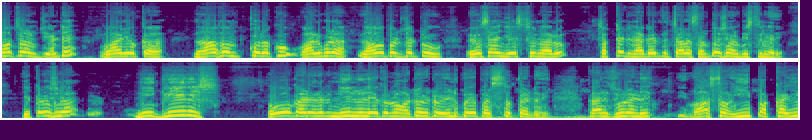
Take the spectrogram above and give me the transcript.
సంవత్సరాల నుంచి అంటే వారి యొక్క లాభం కొరకు వాళ్ళు కూడా లాభపడేటట్టు వ్యవసాయం చేస్తున్నారు. చక్కటి నాకైతే చాలా సంతోషం అనిపిస్తున్నది. ఎక్కడ చూసినా నీ గ్రీనిష్ ఓ కాడ నీళ్ళు లేకుండా అటు ఇటు ఎండిపోయే పరిస్థితి వస్తుంటుంది కానీ చూడండి వాస్తవం. ఈ పక్క ఈ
